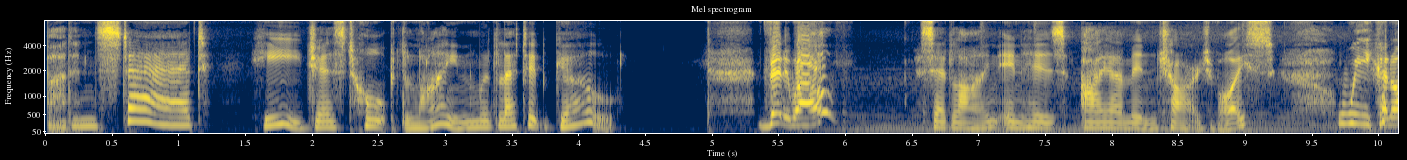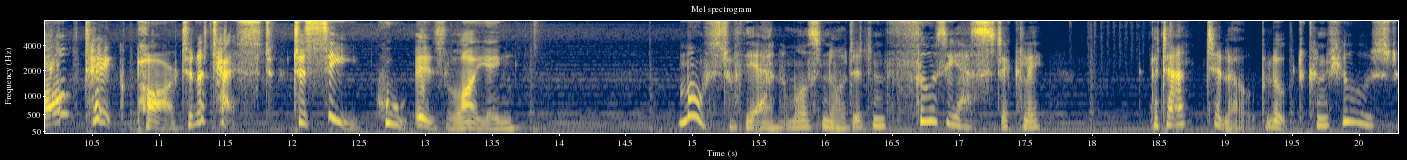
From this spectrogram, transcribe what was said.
but instead he just hoped Lion would let it go. Very well, said Lion in his I am in charge voice. We can all take part in a test to see who is lying. Most of the animals nodded enthusiastically, but Antelope looked confused.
